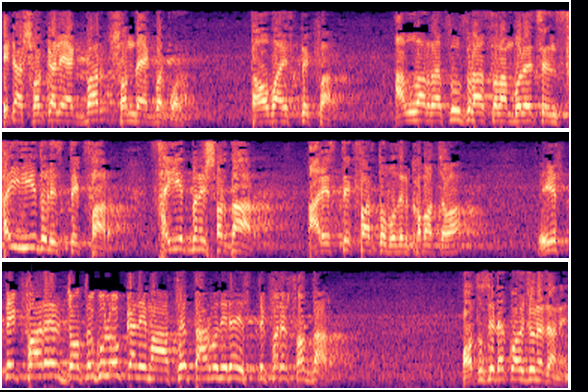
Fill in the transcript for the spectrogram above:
এটা সকালে একবার সন্ধ্যা একবার পড়া। তাও বা ইস্তেকফার আল্লাহ রাসুলাম বলেছেন সাইয়দুল ইস্তেকফার সাইয়দ মানে সর্দার। আর ইস্তেকফার তো বোঝেন ক্ষমা চাওয়া। ইস্তেকফারের যতগুলো কালেমা আছে, তার মধ্যে এটা ইস্তেকফারের সর্দার। অথচ এটা কয়জনে জানে?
